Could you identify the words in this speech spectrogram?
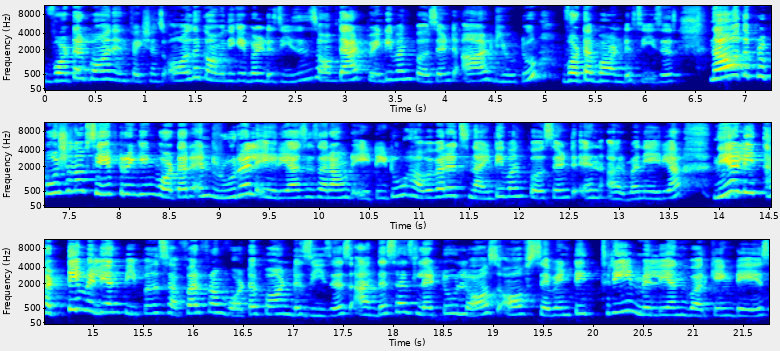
waterborne infections. All the communicable diseases of that 21% are due to waterborne diseases. Now the proportion of safe drinking water in rural areas is around 82 however it's 91% in urban area. Nearly 30 million people suffer from waterborne diseases and this has led to loss of 73 million working days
